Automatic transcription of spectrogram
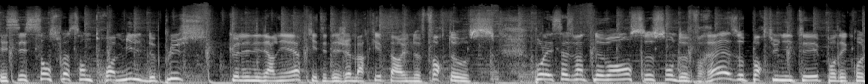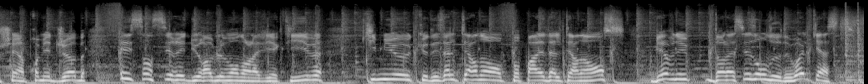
et c'est 163 000 de plus que l'année dernière qui était déjà marquée par une forte hausse. Pour les 16-29 ans, ce sont de vraies opportunités pour décrocher un premier job et s'insérer durablement dans la vie active. Qui mieux que des alternants pour parler d'alternance? Bienvenue dans la saison 2 de Wildcast.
